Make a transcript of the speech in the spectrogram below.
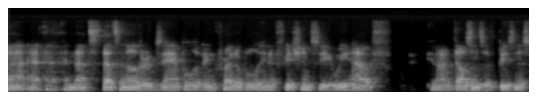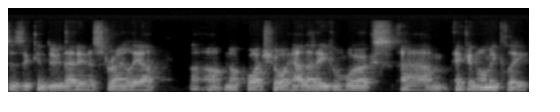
Uh, and that's that's another example of incredible inefficiency. We have you know dozens of businesses that can do that in Australia. I'm not quite sure how that even works um, economically,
